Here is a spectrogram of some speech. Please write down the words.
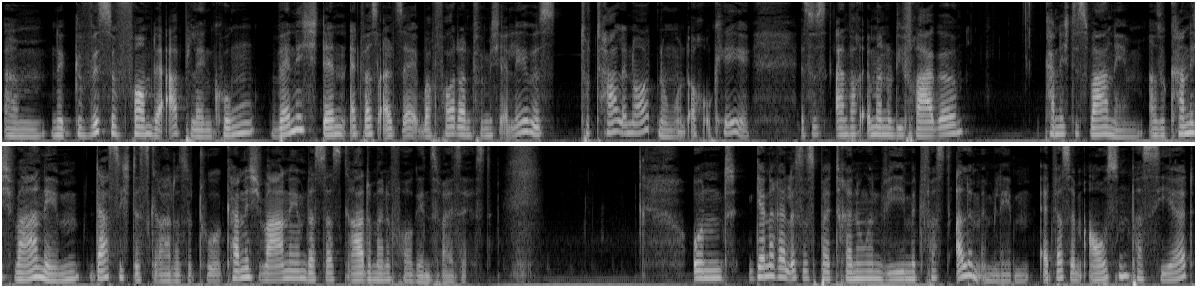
ähm, eine gewisse Form der Ablenkung, wenn ich denn etwas als sehr überfordernd für mich erlebe, ist total in Ordnung und auch okay. Es ist einfach immer nur die Frage, kann ich das wahrnehmen? Also kann ich wahrnehmen, dass ich das gerade so tue? Kann ich wahrnehmen, dass das gerade meine Vorgehensweise ist? Und generell ist es bei Trennungen wie mit fast allem im Leben. Etwas im Außen passiert,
